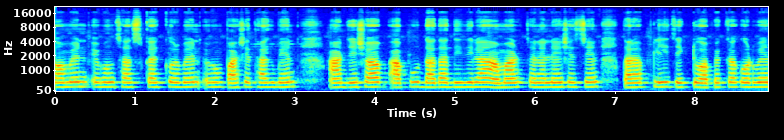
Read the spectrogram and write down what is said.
কমেন্ট এবং সাবস্ক্রাইব করবেন এবং পাশে থাকবেন। আর যেসব আপু, দাদা, দিদিরা আমার চ্যানেলে এসেছেন, তারা প্লিজ একটু অপেক্ষা করবেন।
